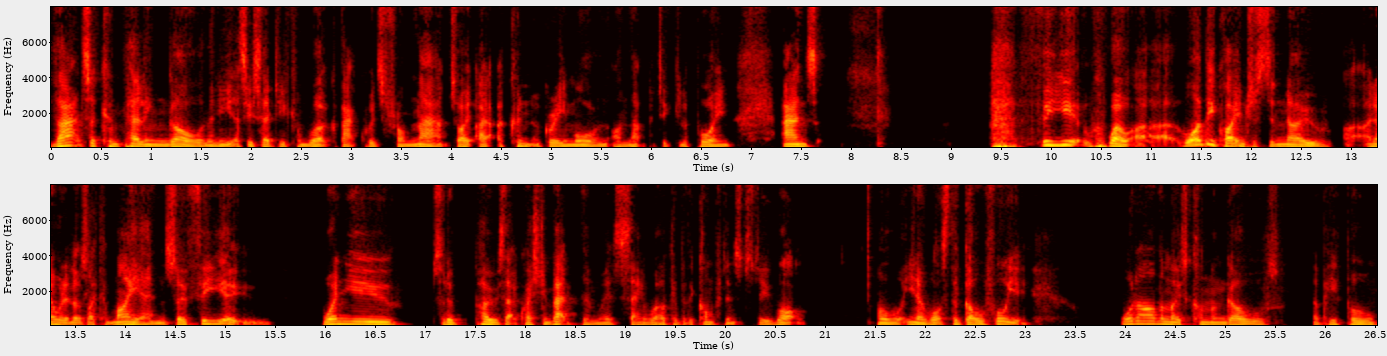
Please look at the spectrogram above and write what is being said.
That's a compelling goal. And then, you, as you said, you can work backwards from that. So I, I, couldn't agree more on, on that particular point. And for you, well, uh, I'd be quite interested to know, I know what it looks like at my end. So for you, when you sort of pose that question back to them where it's saying well okay but the confidence to do what or you know what's the goal for you what are the most common goals that people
